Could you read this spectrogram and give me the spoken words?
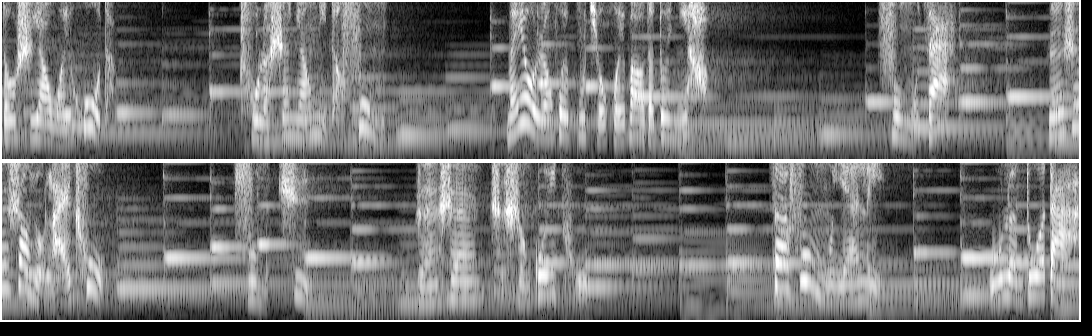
都是要维护的，除了生养你的父母，没有人会不求回报的对你好。父母在，人生尚有来处；父母去，人生只剩归途。在父母眼里，无论多大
